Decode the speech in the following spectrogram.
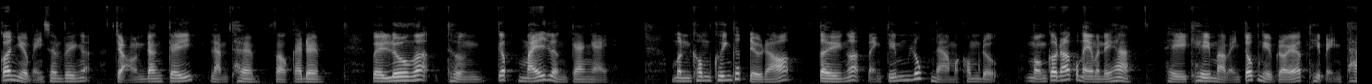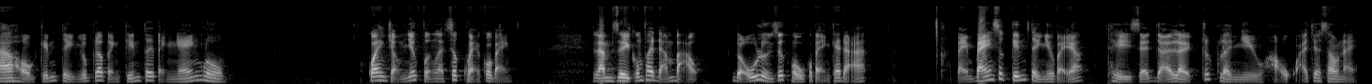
có nhiều bạn sinh viên á, chọn đăng ký làm thêm vào ca đêm. Về lương á, thường gấp mấy lần ca ngày. Mình không khuyến khích điều đó. Tiền á, bạn kiếm lúc nào mà không được. Mượn câu đó của mẹ mình đi ha. Thì khi mà bạn tốt nghiệp rồi á, thì bạn tha hộ kiếm tiền lúc đó bạn kiếm tới bạn ngán luôn. Quan trọng nhất vẫn là sức khỏe của bạn. Làm gì cũng phải đảm bảo đủ lượng giấc ngủ của bạn cái đã. Bạn bán sức kiếm tiền như vậy á, thì sẽ để lại rất là nhiều hậu quả cho sau này.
